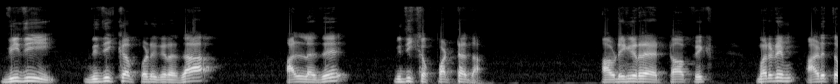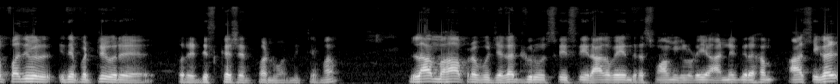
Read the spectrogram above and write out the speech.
விதி விதிக்கப்படுகிறதா அல்லது விதிக்கப்பட்டதா? அப்படிங்கிற டாபிக் மறுபடியும் அடுத்த பதிவில் இதை பற்றி ஒரு ஒரு டிஸ்கஷன் பண்ணுவோம் நிச்சயமாக எல்லா மகாபிரபு ஜெகத்குரு ஸ்ரீ ஸ்ரீ ராகவேந்திர சுவாமிகளுடைய அனுகிரகம் ஆசிகள்.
